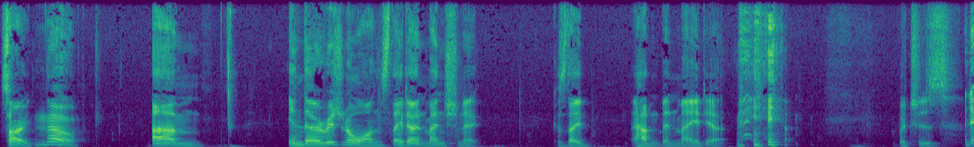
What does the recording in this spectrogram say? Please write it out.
Sorry, No. um, in the original ones, they don't mention it because they hadn't been made yet. Which is D-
